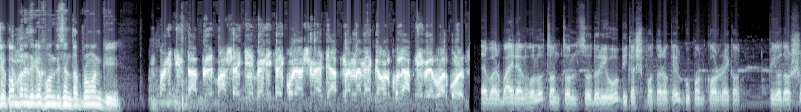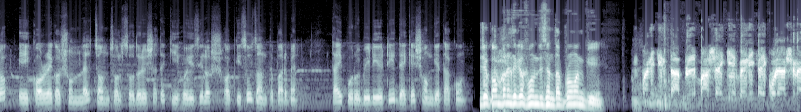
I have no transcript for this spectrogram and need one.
যে কোম্পানি থেকে ফোন দিছেন তার প্রমাণ কি? কোম্পানি কিন্তু আপনার বাসায় গিয়ে ভেরিফাই করে আসে না যে আপনার নামে অ্যাকাউন্ট খুলে আপনি ব্যবহার করেছেন। এবার ভাইরাল হলো চঞ্চল চৌধুরী ও বিকাশ প্রতারকের গোপন কল রেকর্ড প্রিয় দর্শক এই কল রেকর্ড শুনলে চঞ্চল চৌধুরীর সাথে কি হয়েছিল সবকিছু জানতে পারবেন। তাই পুরো ভিডিওটি দেখে সঙ্গে থাকুন। যে কোম্পানি থেকে ফোন দিছেন তার প্রমাণ কি? কোম্পানি কিন্তু আপনার বাসায় গিয়ে ভেরিফাই করে আসে না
